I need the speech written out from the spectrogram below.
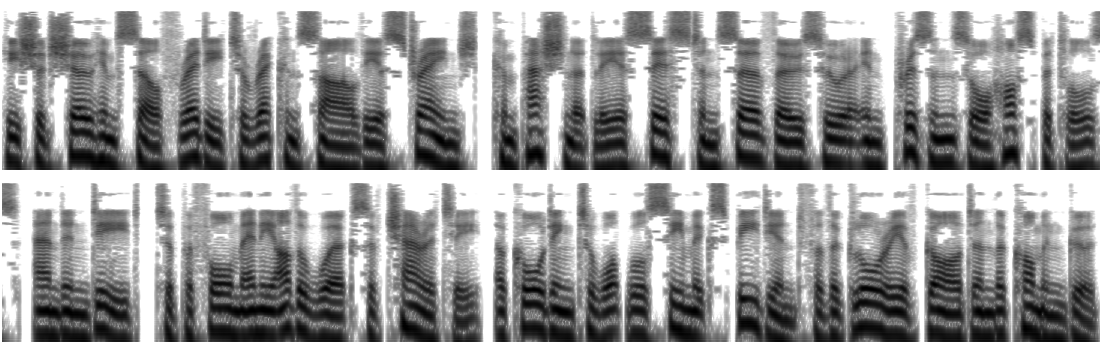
he should show himself ready to reconcile the estranged, compassionately assist and serve those who are in prisons or hospitals, and indeed, to perform any other works of charity, according to what will seem expedient for the glory of God and the common good.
